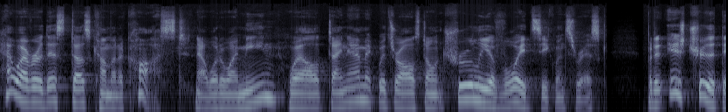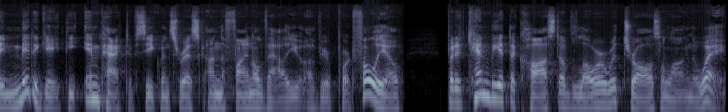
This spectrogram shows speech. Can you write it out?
However, this does come at a cost. Now, what do I mean? Well, dynamic withdrawals don't truly avoid sequence risk, but it is true that they mitigate the impact of sequence risk on the final value of your portfolio, but it can be at the cost of lower withdrawals along the way.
